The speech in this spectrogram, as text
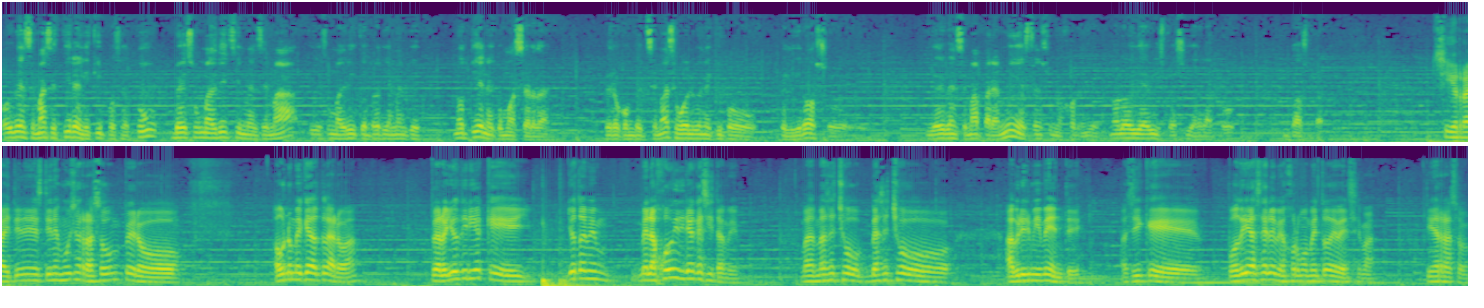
Hoy Benzema se tira el equipo. O sea, tú ves un Madrid sin Benzema y es un Madrid que prácticamente no tiene cómo hacer daño. Pero con Benzema se vuelve un equipo peligroso y hoy Benzema para mí está en su mejor nivel. No lo había visto así al gato en todas partes. Sí, Ray, tienes, tienes mucha razón, pero aún no me queda claro, ¿ah? Pero yo diría que yo también me la juego y diría que sí también. Me, has hecho, me has hecho abrir mi mente. Así que podría ser el mejor momento de Benzema. Tienes razón.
